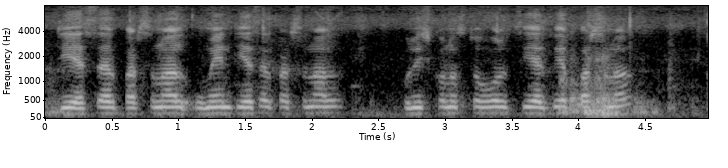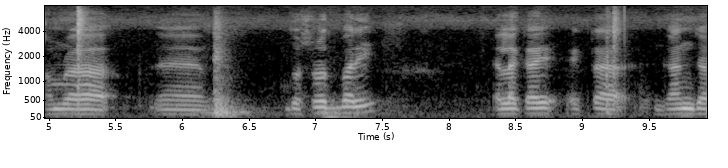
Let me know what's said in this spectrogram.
TSR personnel women TSR personnel police constable CRPF personnel আমরা দশরথ বাড়ি এলাকায় একটা গাঞ্জা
